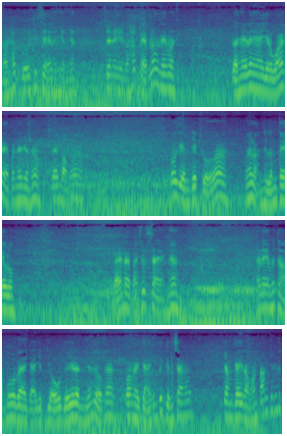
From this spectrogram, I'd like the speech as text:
nội thất của chiếc xe này nhìn nha. Xe này nội thất đẹp lắm anh em ơi. Đời hai hai giờ là quá đẹp anh em nhìn thấy không? Tem bọng đó có ghềm che cửa, máy lạnh thì lạnh teo luôn bản này bản số sàn ha. Anh em thích hợp mua về chạy dịch vụ, giữ gia đình vẫn được ha. Con này chạy cũng tiết kiệm xăng lắm. Trăm cây tầm khoảng tám chín lít.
